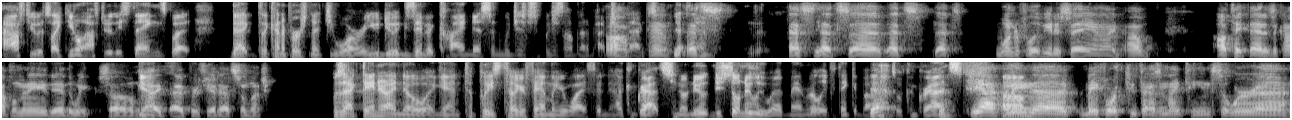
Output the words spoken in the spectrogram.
have to. It's like you don't have to do these things, but that the kind of person that you are, you do exhibit kindness, and we just we just love that about oh, you, Zach. Yeah, so, that's that's that's uh that's that's wonderful of you to say, and I I'll I'll take that as a compliment any day of the week. So yeah. I, I appreciate that so much. Well, Zach, Dana I know again. To please tell your family, your wife, and uh, congrats. You know, new, you're still newlywed, man. Really, if you think about yeah. it. So congrats. Yeah, I um, mean, uh, May fourth, two thousand nineteen. So we're uh,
